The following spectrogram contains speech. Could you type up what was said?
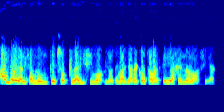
ha ido realizando un techo clarísimo, los demás ya recortaban, e IAG no lo hacía.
